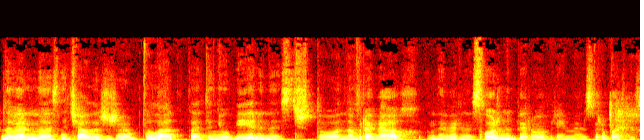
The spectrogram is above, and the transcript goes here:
Наверное, сначала же была какая-то неуверенность, что на бровях, наверное, сложно первое время зарабатывать.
